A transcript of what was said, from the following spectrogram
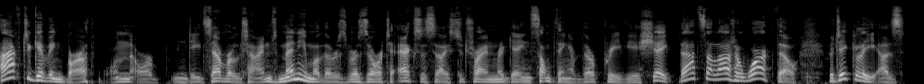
After giving birth one or indeed several times, many mothers resort to exercise to try and regain something of their previous shape. That's a lot of work though, particularly as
